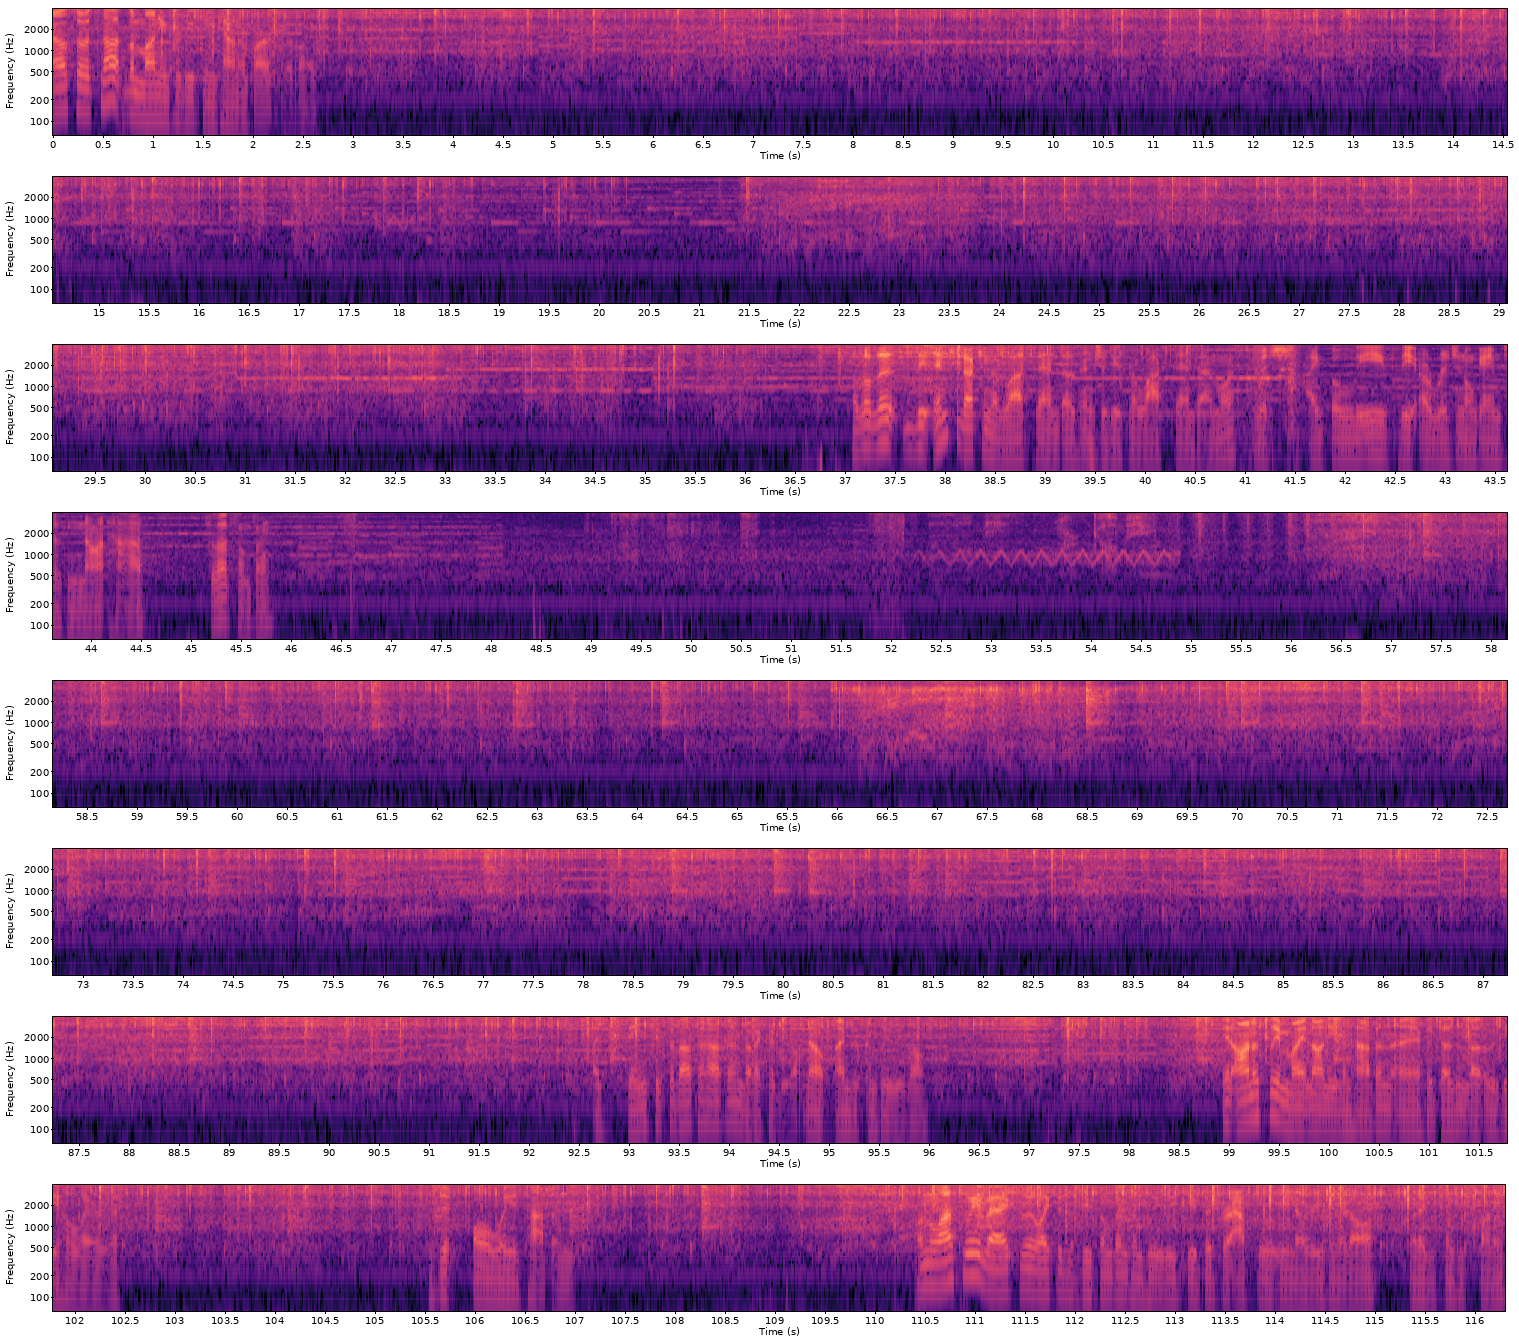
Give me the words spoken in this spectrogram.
Oh, also, it's not the money producing counterpart, but like. The the introduction of Last Stand does introduce the Last Stand to Endless, which I believe the original game does not have. So that's something. I think it's about to happen, but I could be wrong. No, I'm just completely wrong. It honestly might not even happen, and if it doesn't, that would be hilarious. Because it always happens. On the last wave, I actually like to just do something completely stupid for absolutely no reason at all, but I just think it's funny.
